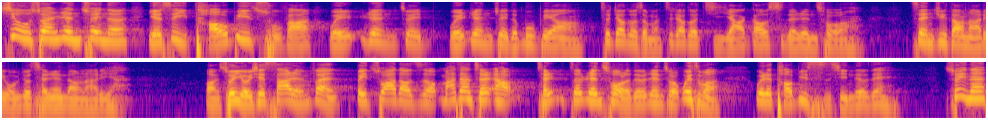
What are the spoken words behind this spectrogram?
就算认罪呢，也是以逃避处罚为认罪为认罪的目标啊。这叫做什么？这叫做挤牙膏式的认错。证据到哪里，我们就承认到哪里啊！啊，所以有一些杀人犯被抓到之后，马上承认，好，承认认错了，对不对？认错了，为什么？为了逃避死刑，对不对？所以呢，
